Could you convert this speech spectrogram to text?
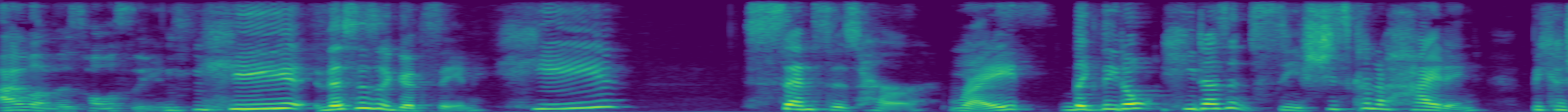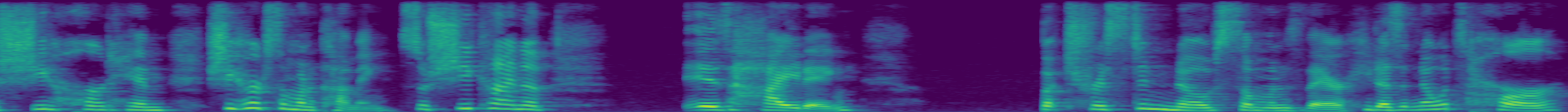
I love this whole scene. he this is a good scene. He senses her, right? Yes. Like they don't he doesn't see. She's kind of hiding because she heard him. She heard someone coming. So she kind of is hiding. But Tristan knows someone's there. He doesn't know it's her.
